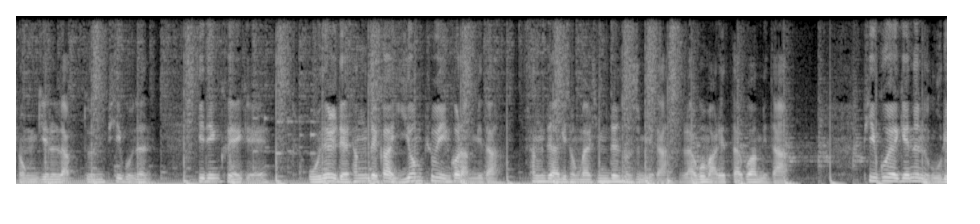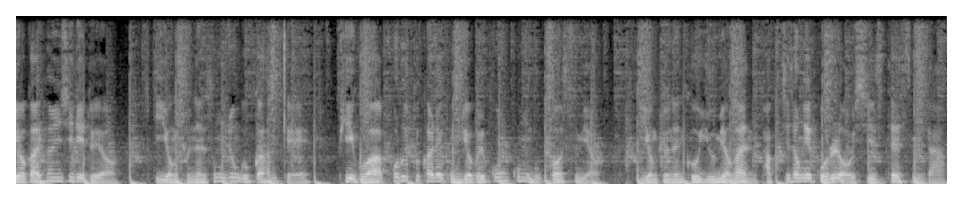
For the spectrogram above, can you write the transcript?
경기를 앞둔 피구는 히딩크에게 오늘 내 상대가 이영표인 걸 압니다. 상대하기 정말 힘든 선수입니다. 라고 말했다고 합니다. 피구에게는 우려가 현실이 되어 이영표는 송중국과 함께 피구와 포르투갈의 공격을 꽁꽁 묶었으며 이영표는 그 유명한 박지성의 골을 어시스트했습니다.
